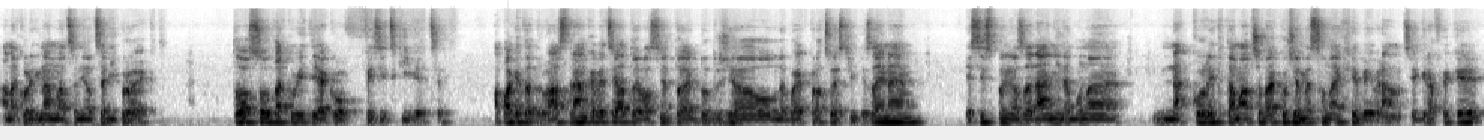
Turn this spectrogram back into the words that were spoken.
a na kolik nám nacenil celý projekt. To jsou takové ty jako fyzické věci. A pak je ta druhá stránka věci a to je vlastně to, jak dodržel nebo jak pracuje s tím designem, jestli splnil zadání nebo ne, nakolik tam má třeba jako řemeslné chyby v rámci grafiky,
